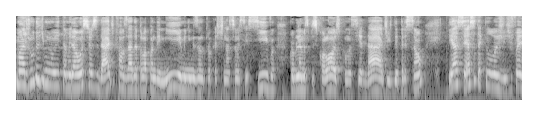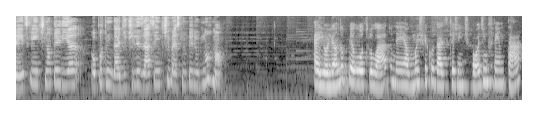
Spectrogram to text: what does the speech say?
uma ajuda a diminuir também a ociosidade causada pela pandemia, minimizando procrastinação excessiva, problemas psicológicos como ansiedade, depressão, e acesso a tecnologias diferentes que a gente não teria oportunidade de utilizar se a gente estivesse no período normal. É, e olhando pelo outro lado, né, algumas dificuldades que a gente pode enfrentar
